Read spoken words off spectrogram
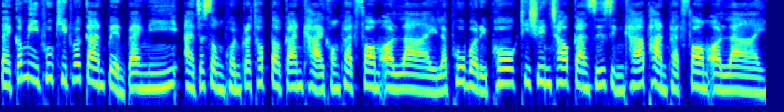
แต่ก็มีผู้คิดว่าการเปลี่ยนแปลงนี้อาจจะส่งผลกระทบต่อการขายของแพลตฟอร์มออนไลน์ และผู้บริโภคที่ชื่นชอบการซื้อสินค้าผ่านแพลตฟอร์มออนไลน์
